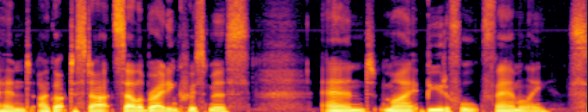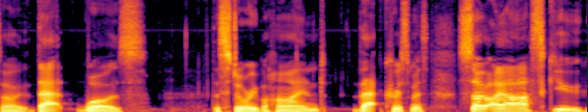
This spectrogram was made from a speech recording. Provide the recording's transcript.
and I got to start celebrating Christmas and my beautiful family. So that was the story behind that Christmas. So I ask you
